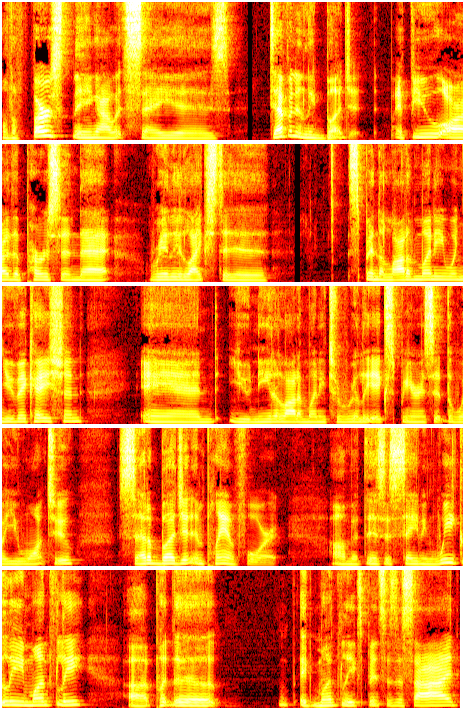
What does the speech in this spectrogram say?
Well, the first thing I would say is definitely budget. If you are the person that really likes to spend a lot of money when you vacation and you need a lot of money to really experience it the way you want to, set a budget and plan for it. Um, if this is saving weekly, monthly, uh, put the monthly expenses aside,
